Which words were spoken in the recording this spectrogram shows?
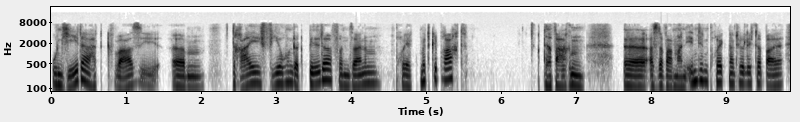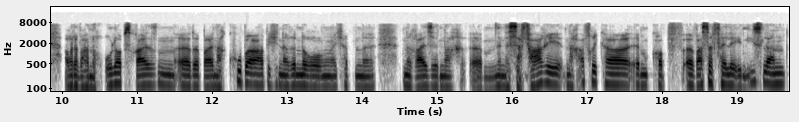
und jeder hat quasi ähm, drei, 400 Bilder von seinem Projekt mitgebracht. Da waren, äh, also da war mein Indien-Projekt natürlich dabei, aber da waren noch Urlaubsreisen äh, dabei. Nach Kuba habe ich in Erinnerung. Ich habe eine, eine Reise nach, ähm, eine Safari nach Afrika im Kopf, äh, Wasserfälle in Island,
